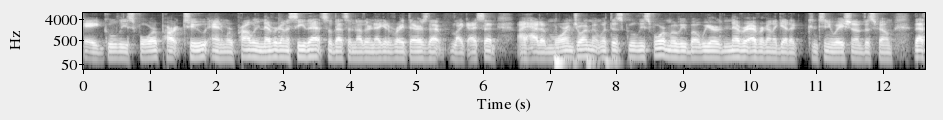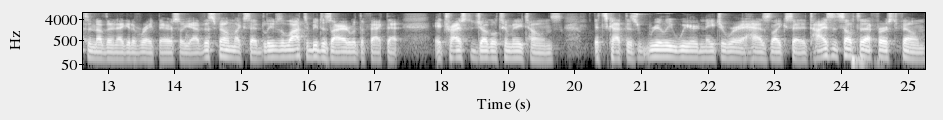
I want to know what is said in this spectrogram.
a Ghoulies 4 Part 2, and we're probably never going to see that. So that's another negative right there. Is that, like I said, I had a more enjoyment with this Ghoulies 4 movie, but we are never ever going to get a continuation of this film. That's another negative right there. So yeah, this film, like I said, leaves a lot to be desired with the fact that it tries to juggle too many tones. It's got this really weird nature where it has, like I said, it ties itself to that first film,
